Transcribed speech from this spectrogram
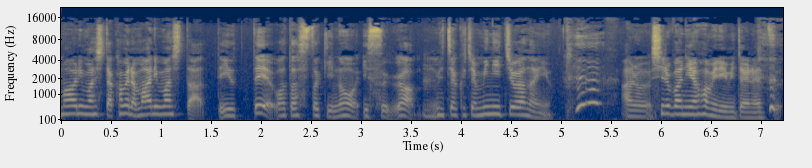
回りましたカメラ回りましたって言って渡す時の椅子がめちゃくちゃミニチュアなんよ、あのシルバニアファミリーみたいなやつ。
